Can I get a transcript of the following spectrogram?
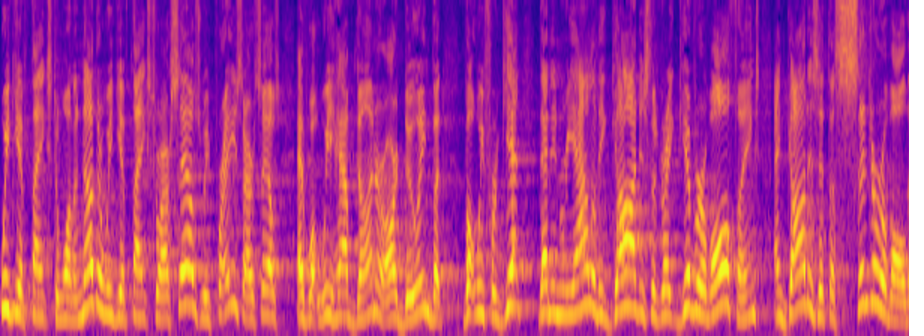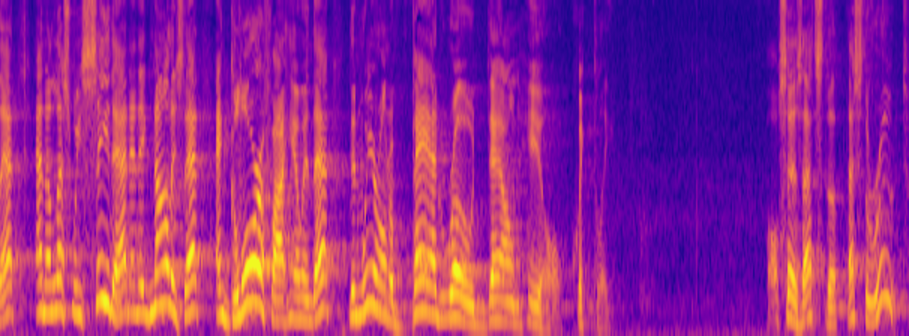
We give thanks to one another. We give thanks to ourselves. We praise ourselves at what we have done or are doing, but, but we forget that in reality, God is the great giver of all things, and God is at the center of all that. And unless we see that and acknowledge that and glorify Him in that, then we are on a bad road downhill quickly. Paul says that's the, that's the root.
